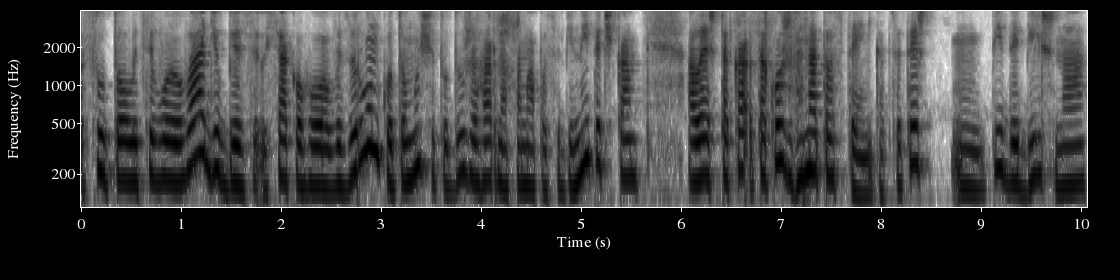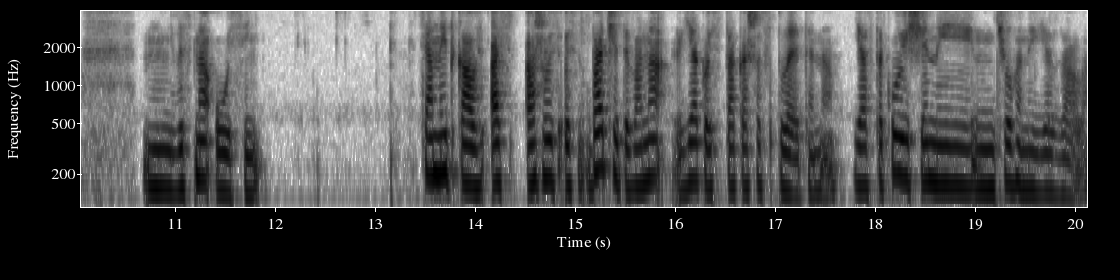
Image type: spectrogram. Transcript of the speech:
суто лицевою гладдю, без всякого візерунку, тому що тут дуже гарна сама по собі ниточка. Але ж така, також вона товстенька. Це теж піде більш на весна-осінь. Ця нитка, ось, аж, ось, ось, бачите, вона якось так аж сплетена. Я з такою ще не, нічого не в'язала.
